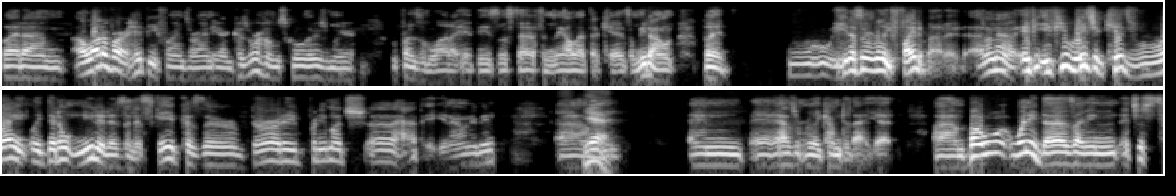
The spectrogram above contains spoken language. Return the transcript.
But um, a lot of our hippie friends around here, because we're homeschoolers and we're, we're friends with a lot of hippies and stuff, and they all let their kids, and we don't. But he doesn't really fight about it. I don't know. If if you raise your kids right, like they don't need it as an escape because they're they're already pretty much uh, happy. You know what I mean? Um, Yeah. And it hasn't really come to that yet. Um, but w- when he does, I mean, it's just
